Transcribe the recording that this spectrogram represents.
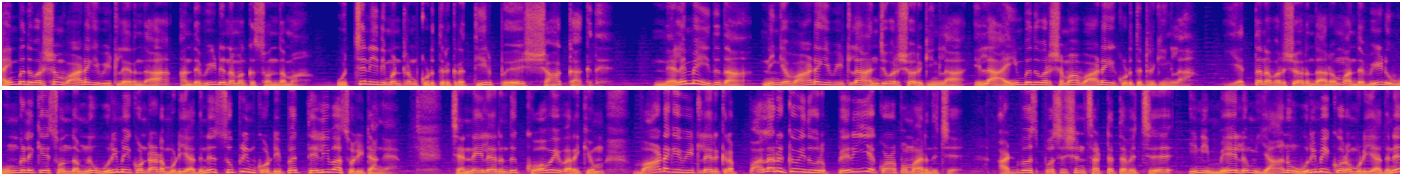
ஐம்பது வருஷம் வாடகை வீட்டில் இருந்தா அந்த வீடு நமக்கு சொந்தமா? உச்சநீதிமன்றம் கொடுத்திருக்கிற தீர்ப்பு ஷாக் ஆகுது நிலைமை இதுதான். நீங்க வாடகை வீட்டில் அஞ்சு வருஷம் இருக்கீங்களா? இல்ல ஐம்பது வருஷமா வாடகை கொடுத்துட்டு இருக்கீங்களா? எத்தனை வருஷம் இருந்தாலும் அந்த வீடு உங்களுக்கே சொந்தம்னு உரிமை கொண்டாட முடியாதுன்னு சுப்ரீம் கோர்ட் இப்ப தெளிவா சொல்லிட்டாங்க. சென்னையில இருந்து கோவை வரைக்கும் வாடகை வீட்டில் இருக்கிற பலருக்கும் இது ஒரு பெரிய குழப்பமா இருந்துச்சு. அட்வர்ஸ் பொசிஷன் சட்டத்தை வச்சு இனி மேலும் யானும் உரிமை கோர முடியாதுன்னு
